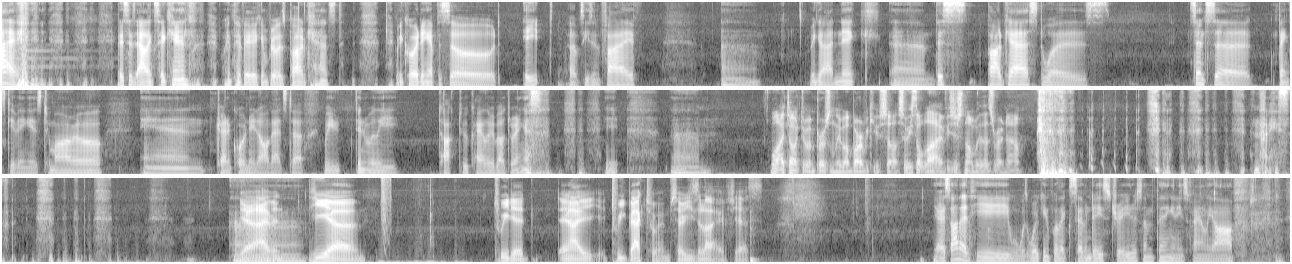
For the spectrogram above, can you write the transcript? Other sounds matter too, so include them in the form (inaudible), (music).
Hi, (laughs) this is Alex Hicken (laughs) with the American Bros podcast, (laughs) recording episode 8 of season 5. Um, we got Nick. Um, this podcast was since uh, Thanksgiving is tomorrow and trying to coordinate all that stuff. We didn't really talk to Kyler about joining us. He- um, Well, I talked to him personally about barbecue sauce, so he's alive. He's just not with us right now. (laughs) nice. (laughs) Yeah, I haven't- Uh, He uh, tweeted, and I tweet back to him, so he's alive. Yes. Yeah, I saw that he was working for like seven days straight or something, and he's finally off.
